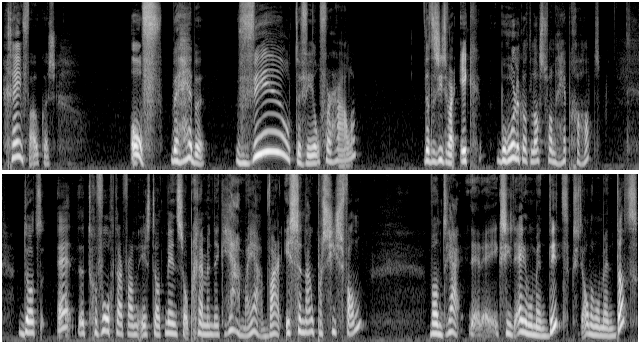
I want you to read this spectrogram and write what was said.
geen focus. Of we hebben veel te veel verhalen. Dat is iets waar ik behoorlijk wat last van heb gehad. Dat het gevolg daarvan is dat mensen op een gegeven moment denken: ja, maar ja, waar is ze nou precies van? Want ja, ik zie het ene moment dit, ik zie het andere moment dat.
